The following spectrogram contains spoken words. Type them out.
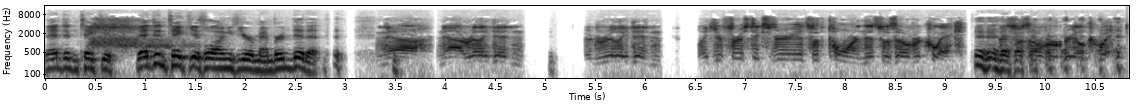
that didn't take you that didn't take you as long as you remembered did it No, no, it really didn't. It really didn't. Like your first experience with porn, this was over quick. This was over real quick.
